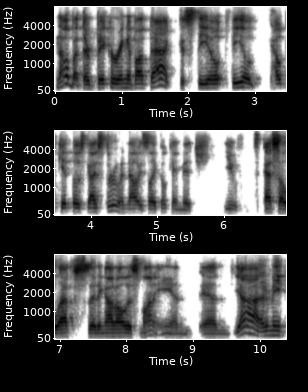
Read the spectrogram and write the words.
No, but they're bickering about that because Thiel Thiel helped get those guys through, and now he's like, okay, Mitch, you SLF sitting on all this money and and yeah, I mean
